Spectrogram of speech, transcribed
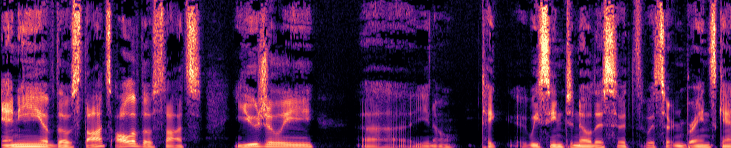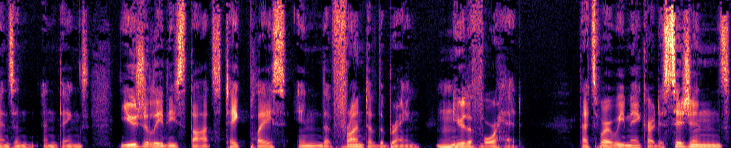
any of those thoughts, all of those thoughts, usually, uh, you know, take. We seem to know this with, with certain brain scans and, and things. Usually, these thoughts take place in the front of the brain, near the forehead. That's where we make our decisions.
